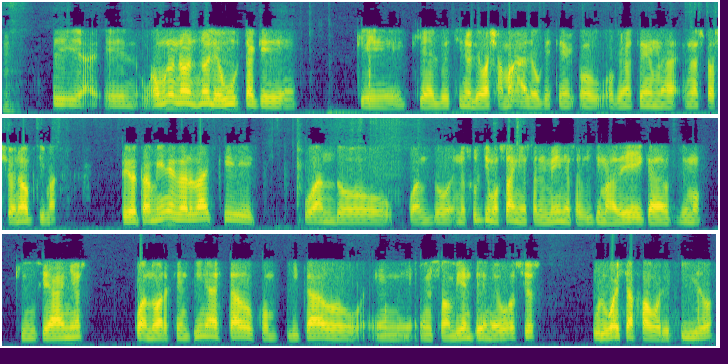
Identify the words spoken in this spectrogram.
Sí, eh, a uno no, no le gusta que, que, al vecino le vaya mal o que, esté, o, que no esté en una, situación óptima. Pero también es verdad que cuando, cuando en los últimos años, al menos, en las últimas décadas, los últimos 15 años, cuando Argentina ha estado complicado en, su ambiente de negocios, Uruguay se ha favorecido.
